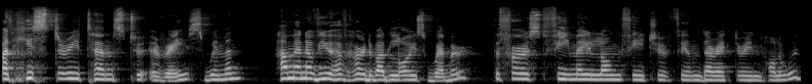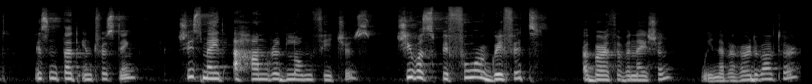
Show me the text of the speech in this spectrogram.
But history tends to erase women. How many of you have heard about Lois Weber, the first female long feature film director in Hollywood? Isn't that interesting? She's made a hundred long features. She was before Griffith, A Birth of a Nation. We never heard about her.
